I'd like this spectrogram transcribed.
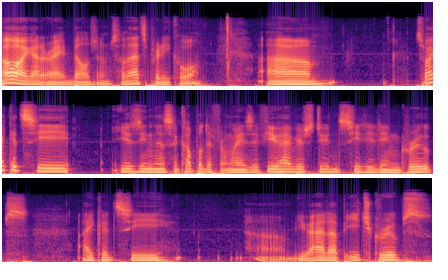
oh, I got it right, Belgium. So that's pretty cool. Um, so I could see using this a couple different ways. If you have your students seated in groups, I could see um, you add up each group's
